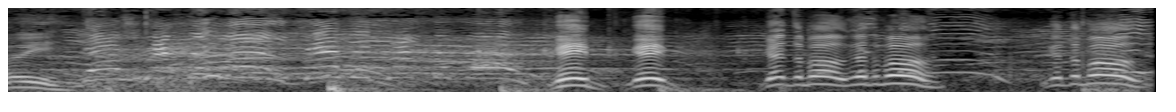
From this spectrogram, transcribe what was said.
ball. Gabe, Gabe. Get the ball, get the ball. Get the ball.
